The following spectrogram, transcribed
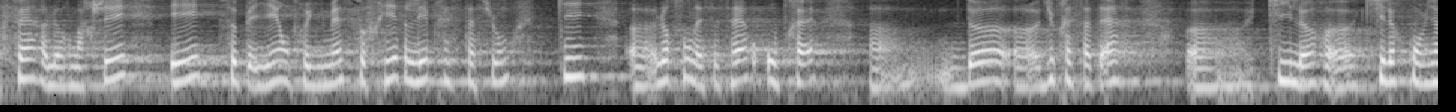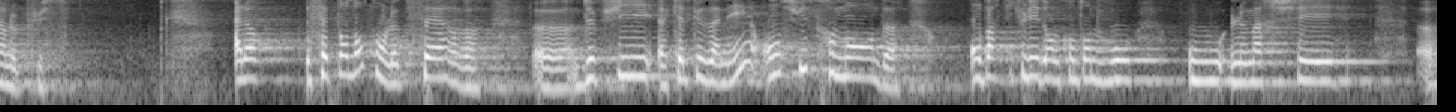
faire leur marché et se payer, entre guillemets, s'offrir les prestations qui leur sont nécessaires auprès du prestataire qui leur convient le plus. Alors, cette tendance, on l'observe euh, depuis quelques années. En Suisse romande, en particulier dans le canton de Vaud, où le marché, euh,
